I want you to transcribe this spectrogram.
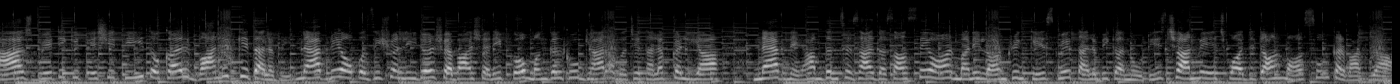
आज बेटे की पेशी थी तो कल वालिद की तलबी। नैब ने ऑपोजिशन लीडर शहबाज शरीफ को मंगल को 11 बजे तलब कर लिया। नैब ने आमदन से जायद असासे और मनी लॉन्ड्रिंग केस में तलबी का नोटिस छानवे एच मॉडल टाउन मौसूल करवा दिया।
